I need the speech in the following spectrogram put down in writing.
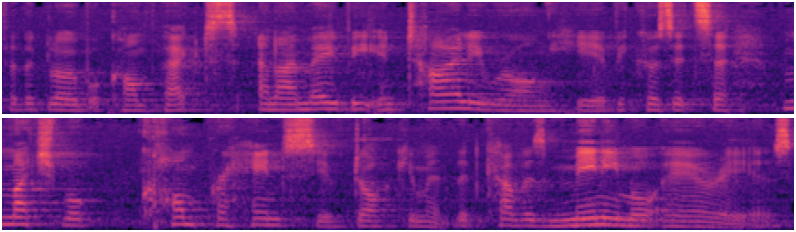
for the Global Compacts, and I may be entirely wrong here because it's a much more comprehensive document that covers many more areas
